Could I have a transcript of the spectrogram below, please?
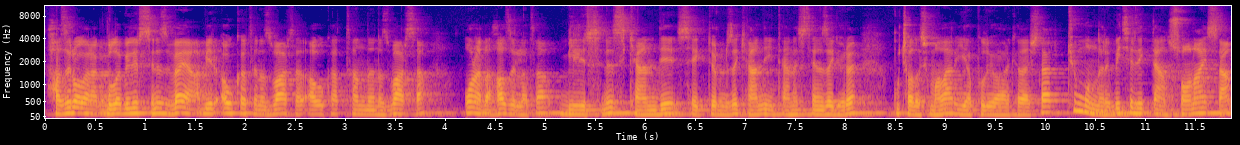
Hazır olarak bulabilirsiniz veya bir avukatınız varsa, avukat tanıdığınız varsa ona da hazırlatabilirsiniz. Kendi sektörünüze, kendi internet sitenize göre bu çalışmalar yapılıyor arkadaşlar. Tüm bunları bitirdikten sonraysa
